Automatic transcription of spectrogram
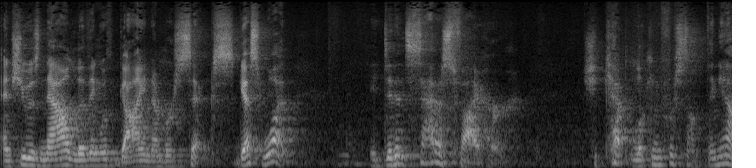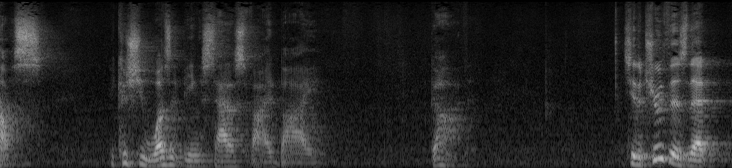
And she was now living with guy number six. Guess what? It didn't satisfy her. She kept looking for something else because she wasn't being satisfied by God. See, the truth is that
